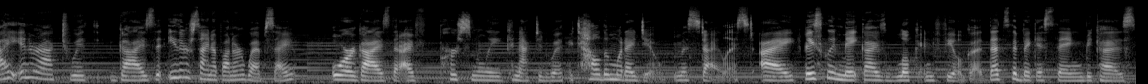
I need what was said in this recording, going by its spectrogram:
I interact with guys that either sign up on our website or guys that I've personally connected with. I tell them what I do. I'm a stylist. I basically make guys look and feel good. That's the biggest thing because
